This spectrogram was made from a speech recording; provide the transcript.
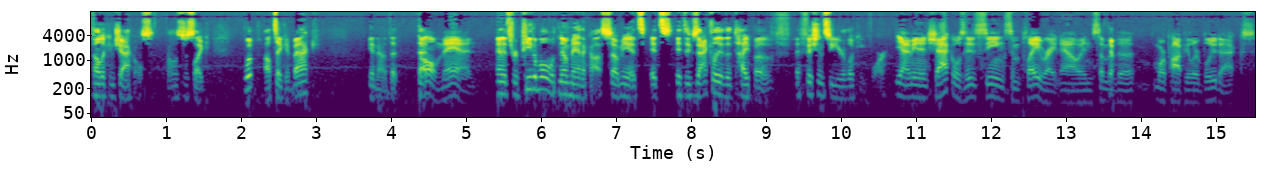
Vedalken Shackles. I was just like, whoop, I'll take it back. You know that. that oh man! And it's repeatable with no mana cost. So I mean, it's it's it's exactly the type of efficiency you're looking for. Yeah, I mean, and Shackles is seeing some play right now in some yep. of the more popular blue decks.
